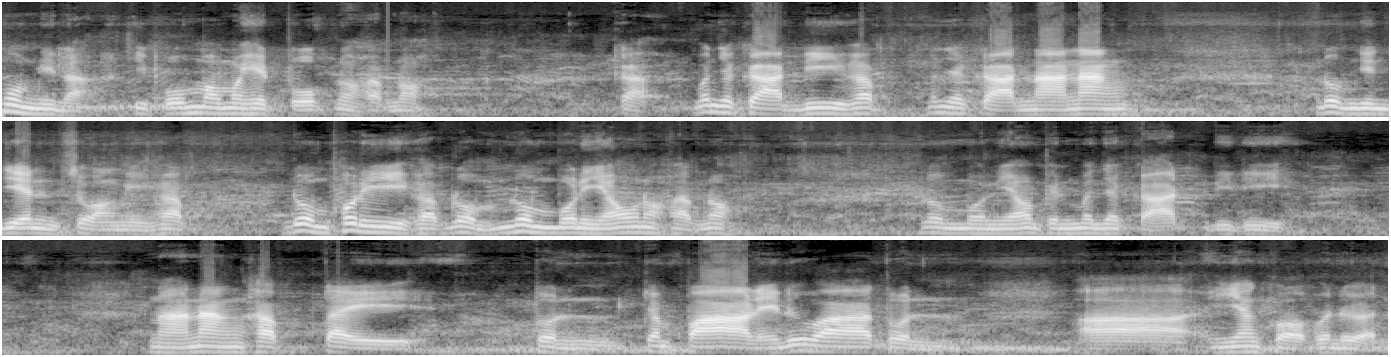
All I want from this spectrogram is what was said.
มุมนี่ล่ะที่ผมเอามาเฮ็ดปกเนาะครับเนาะก็บรรยากาศดีครับบรรยากาศนานังร่มเย็นๆช่วงนี้ครับร่มพอดีครับร่มร่มบ่เหนียวเนาะครับเนาะร่มบ่เหนียวเป็นบรรยากาศดีๆนานั่งครับใต้ต้นจำปานี่หรือว่าต้นอ่ายังก่อเพิ่นเอิ้น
